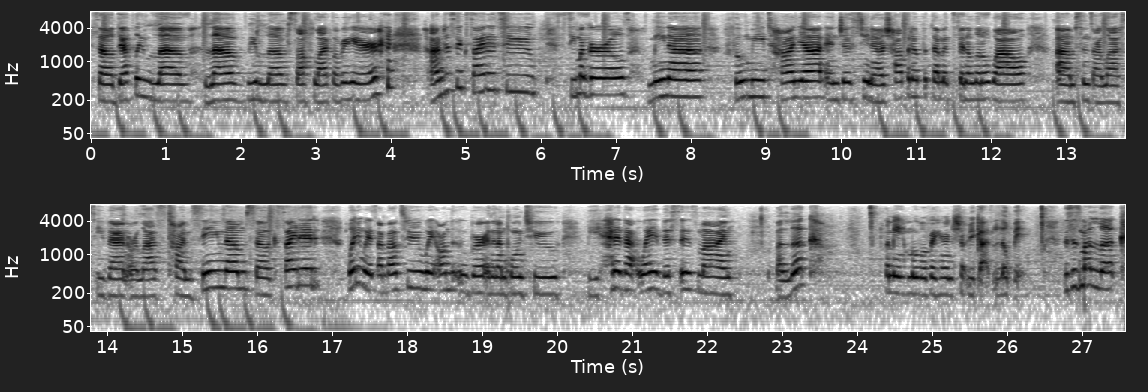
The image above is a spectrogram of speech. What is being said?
so definitely love love we love soft life over here i'm just excited to see my girls mina Fumi, Tanya, and just, you know, chop it up with them. It's been a little while um, since our last event or last time seeing them. So excited. But anyways, I'm about to wait on the Uber and then I'm going to be headed that way. This is my my look let me move over here and show you guys a little bit. This is my look.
